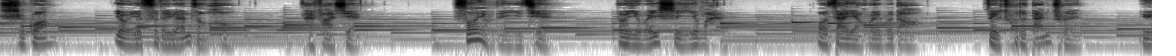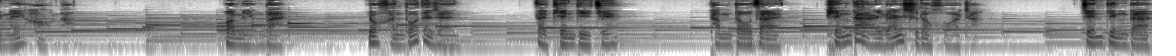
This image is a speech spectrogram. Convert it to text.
时光又一次的远走后，才发现，所有的一切都已为时已晚。我再也回不到最初的单纯与美好了。我明白，有很多的人，在天地间，他们都在平淡而原始的活着，坚定的。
